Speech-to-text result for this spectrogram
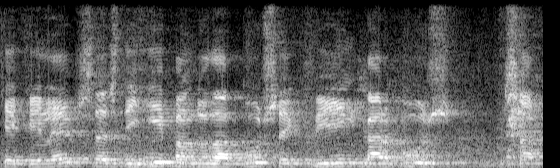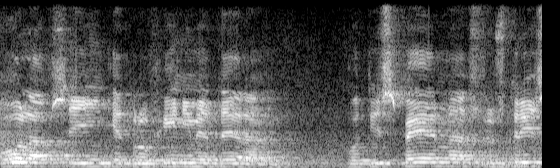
και κελέψα στη γη παντοδαπούς εκφυήν καρπούς, της απόλαυση και τροφήν ημετέραν, που της πέρνα στους τρεις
